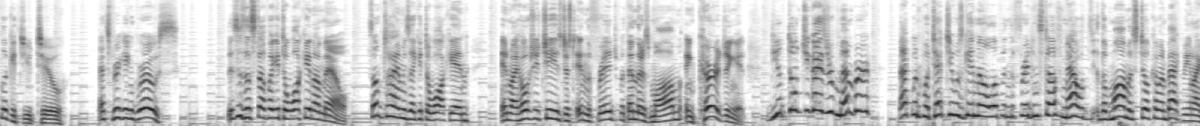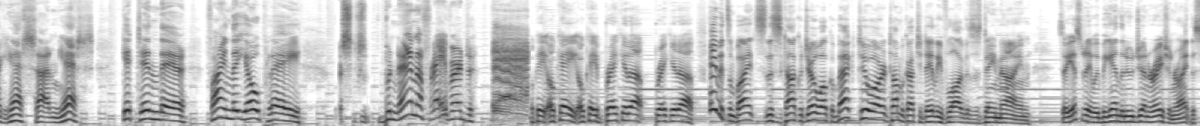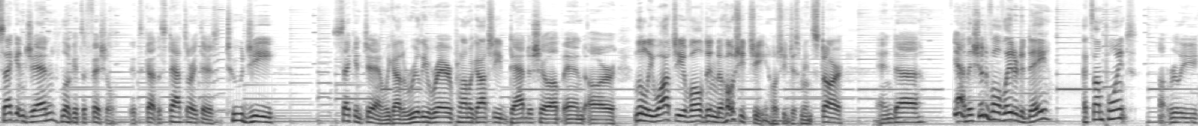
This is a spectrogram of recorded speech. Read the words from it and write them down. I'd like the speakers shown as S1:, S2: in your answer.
S1: Look at you two. That's freaking gross. This is the stuff I get to walk in on now. Sometimes I get to walk in and my Hoshitchi is just in the fridge, but then there's mom encouraging it. Do you, don't you guys remember? Back when Potechi was getting all up in the fridge and stuff, now the mom is still coming back being like, yes, son, yes. Get in there. Find the Yoplait. Banana flavored. Okay, okay, okay, break it up, break it up. Hey, Bits and Bytes, this is Kakujo. Welcome back to our Tamagotchi Daily Vlog. This is day 9. So yesterday we began the new generation, right? The second gen, look, it's official. It's got the stats right there. It's 2G second gen. We got a really rare Tamagotchi dad to show up, and our little Iwatchi evolved into Hoshitchi. Hoshi just means star. And, uh, yeah, they should evolve later today at some point. Not really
